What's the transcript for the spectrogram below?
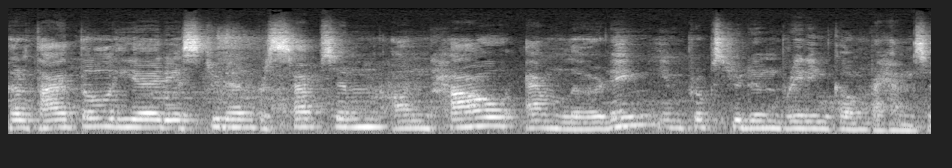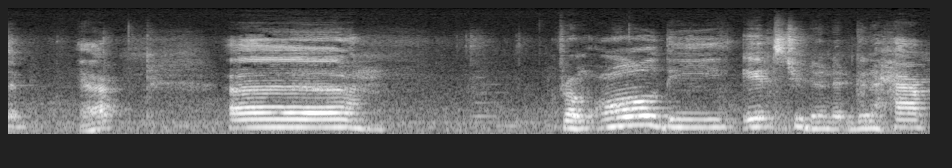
Her title here is Student Perception on How M Learning Improves Student Reading Comprehension. Yeah. Uh, from all the eight students that gonna have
